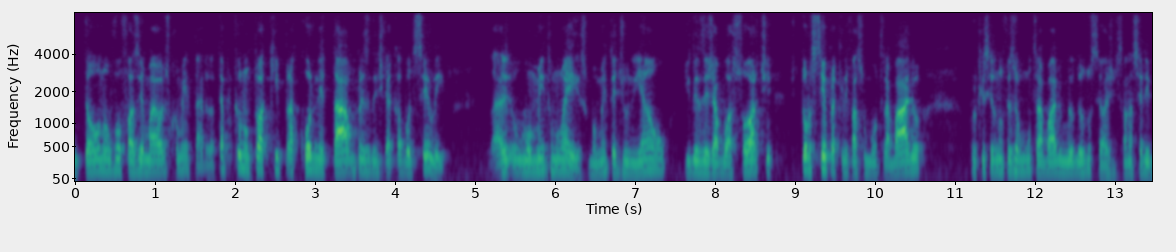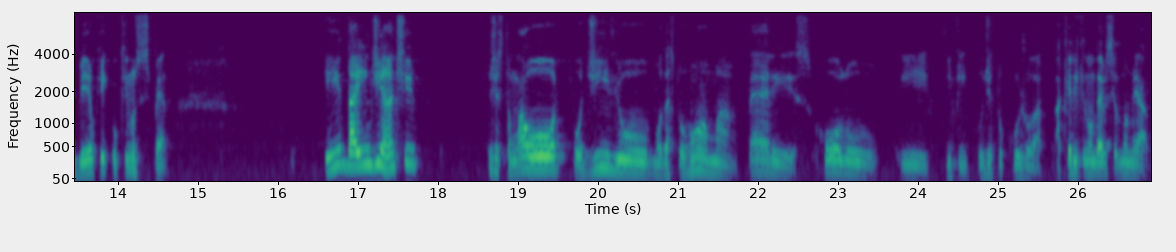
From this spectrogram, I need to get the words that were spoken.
então não vou fazer maiores comentários. Até porque eu não estou aqui para cornetar um presidente que acabou de ser eleito. O momento não é isso. O momento é de união, de desejar boa sorte, de torcer para que ele faça um bom trabalho. Porque se ele não fizer um bom trabalho, meu Deus do céu, a gente está na Série B, o que, o que nos espera? E daí em diante, gestão Laor, Podilho, Modesto Roma, Pérez, Rolo e, enfim, o dito cujo lá. Aquele que não deve ser nomeado.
